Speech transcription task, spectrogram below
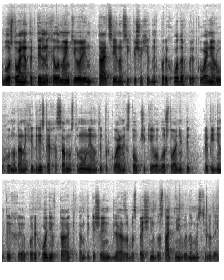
Облаштування тактильних елементів орієнтації на всіх пішохідних переходах, порядкування руху на даних відрізках, а саме встановлення антипаркувальних стовпчиків, облаштування під припіднятих е, переходів та антикишень для забезпечення достатньої видимості людей.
